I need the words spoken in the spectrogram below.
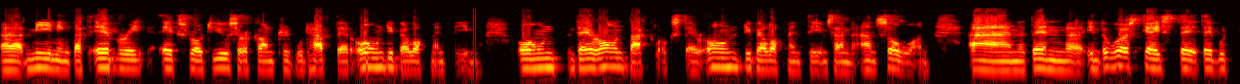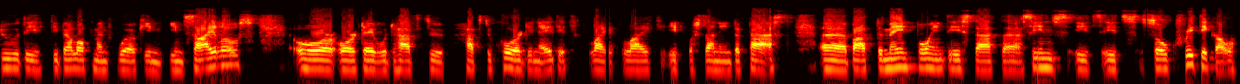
uh, meaning that every X-Road user country would have their own development team, own their own backlogs, their own development teams, and, and so on. And then uh, in the worst case, they, they would do the development work in, in silos, or, or they would have to have to coordinate it like, like it was done in the past. Uh, but the main point is that uh, since it's it's so critical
